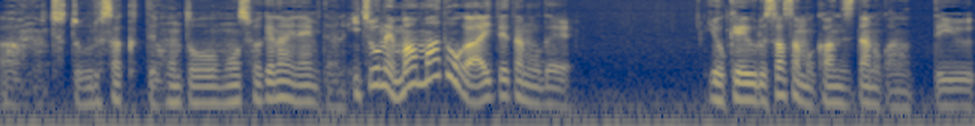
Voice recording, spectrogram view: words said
あの、ちょっとうるさくて本当申し訳ないね、みたいな。一応ね、ま、窓が開いてたので、余計うるささも感じたのかなっていう。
